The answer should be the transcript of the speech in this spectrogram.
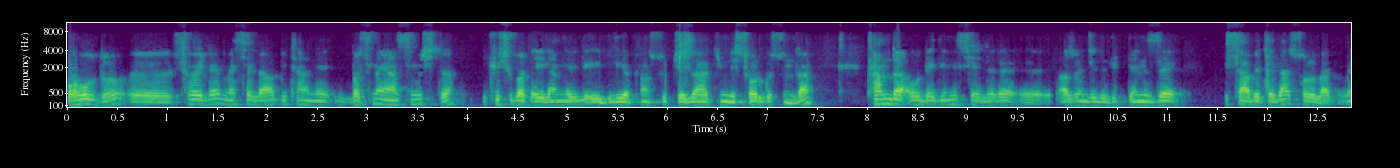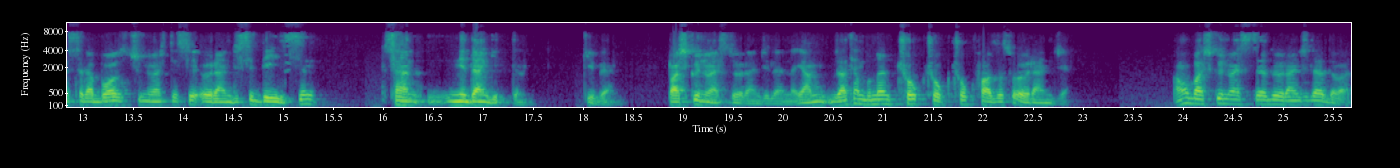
Oldu. Ee, şöyle mesela bir tane basına yansımıştı. 2 Şubat eylemleriyle ilgili yapılan suç ceza hakimliği sorgusunda tam da o dediğiniz şeylere e, az önce dediklerinize isabet eden sorular. Mesela Boğaziçi Üniversitesi öğrencisi değilsin. Sen neden gittin gibi başka üniversite öğrencilerine. Yani zaten bunların çok çok çok fazlası öğrenci. Ama başka üniversitelerde öğrenciler de var.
